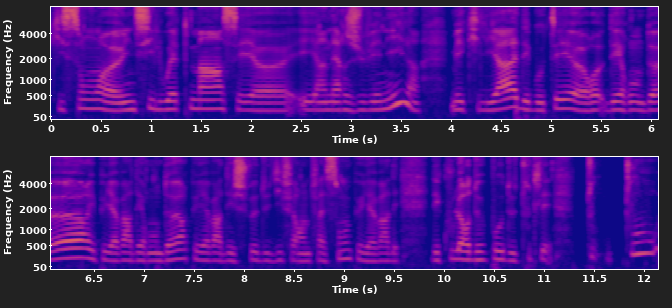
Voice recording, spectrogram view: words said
qui sont une silhouette mince et, et, un air juvénile, mais qu'il y a des beautés, des rondeurs, il peut y avoir des rondeurs, il peut y avoir des cheveux de différentes façons, il peut y avoir des, des couleurs de peau de toutes les, tout,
